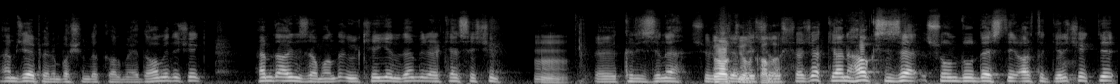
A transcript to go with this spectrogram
Hem CHP'nin başında kalmaya devam edecek hem de aynı zamanda ülkeyi yeniden bir erken seçim e, krizine sürüklemeye çalışacak. Yani halk size sunduğu desteği artık geri çekti.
